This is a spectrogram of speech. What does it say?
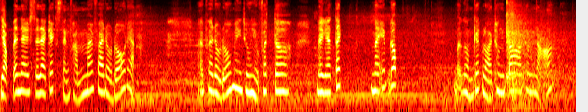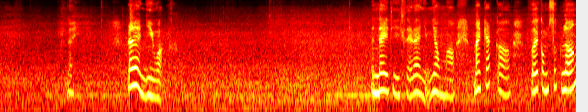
Dọc bên đây sẽ là các sản phẩm máy pha đầu đố đấy ạ. Máy pha đầu đố mang thương hiệu Factor Megatech Máy ép gốc. Bao gồm các loại thân to, thân nhỏ. Đây Rất là nhiều ạ. Bên đây thì sẽ là những dòng ờ, máy cắt ờ, với công suất lớn.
